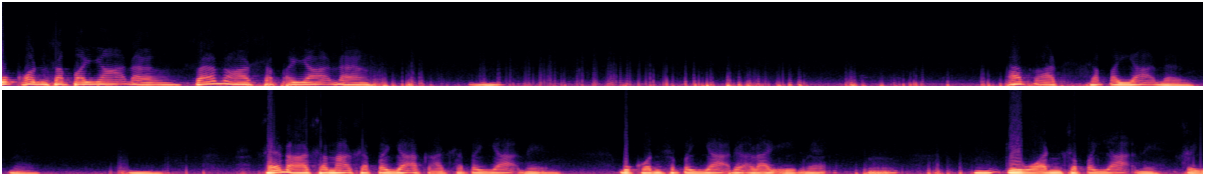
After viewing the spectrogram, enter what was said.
บุคคลสัพยะดังสานาสัพยะดังอากาศสัพยะหนึ่งแสนาสนะสัพยะอากาศสัพยะเนี่ยบุคคลสัพยะได้อะไรอีกเนี่ยกีวรสัพยะเนี่ยสี่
